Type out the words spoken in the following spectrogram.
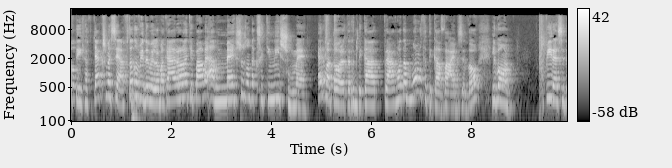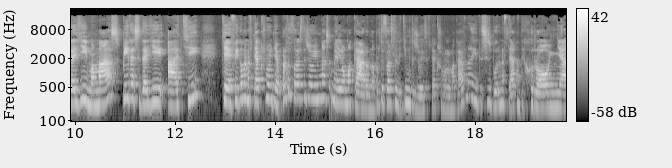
ότι θα φτιάξουμε σε αυτό το βίντεο μελομακάρονα και πάμε αμέσως να τα ξεκινήσουμε. Έρμα τώρα τα αρνητικά πράγματα, μόνο θετικά vibes εδώ. Λοιπόν, Πήρα συνταγή μαμάς, πήρα συνταγή Άκη και φύγαμε να φτιάξουμε για πρώτη φορά στη ζωή μας μελομακάρονα. Πρώτη φορά στη δική μου τη ζωή θα φτιάξουμε μελομακάρονα γιατί εσείς μπορεί να φτιάχνετε χρόνια.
